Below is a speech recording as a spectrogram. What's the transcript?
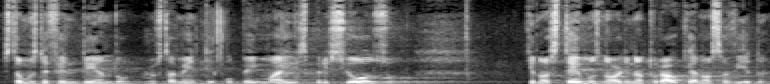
Estamos defendendo justamente o bem mais precioso que nós temos na ordem natural, que é a nossa vida.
